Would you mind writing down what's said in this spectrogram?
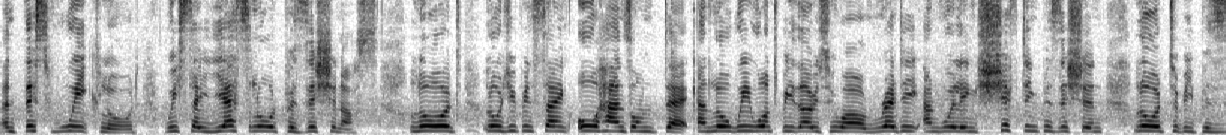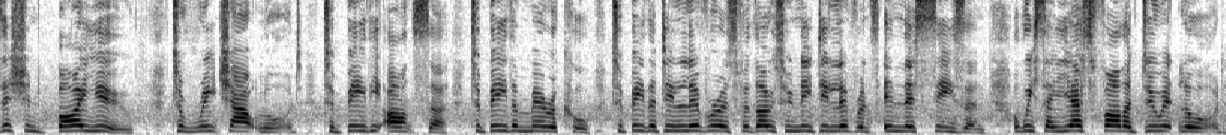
And this week, Lord, we say, Yes, Lord, position us. Lord, Lord, you've been saying all hands on deck. And Lord, we want to be those who are ready and willing, shifting position, Lord, to be positioned by you to reach out, Lord, to be the answer, to be the miracle, to be the deliverers for those who need deliverance in this season. And we say, Yes, Father, do it, Lord.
